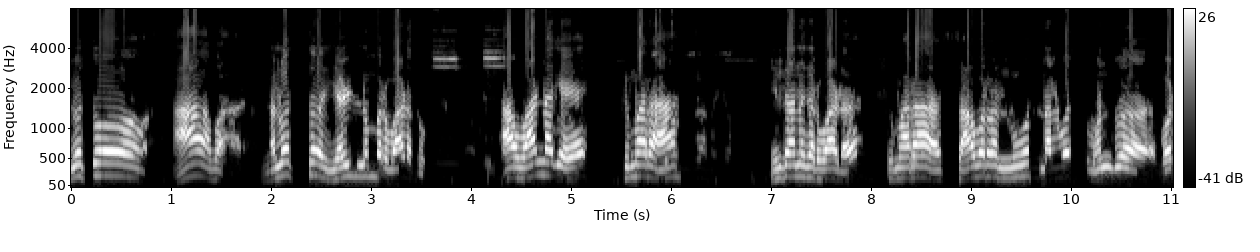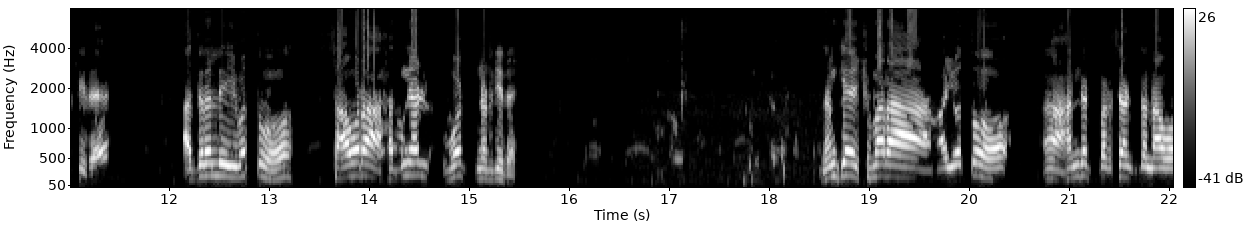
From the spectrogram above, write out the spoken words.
ಇವತ್ತು ಆ ನಲ್ವತ್ತು ಎರಡು ನಂಬರ್ ವಾರ್ಡ್ ಅದು. ಆ ವಾರ್ಡ್ನಾಗೆ ಸುಮಾರ ಇಂದಿರಾನಗರ್ ವಾರ್ಡ್ ಸುಮಾರು ಸಾವಿರ ನೂರ ನಲ್ವತ್ತೊಂದು ವೋಟ್ ಇದೆ. ಅದರಲ್ಲಿ ಇವತ್ತು ಸಾವಿರ ಹದಿನೇಳು ವೋಟ್ ನಡೆದಿದೆ. ನಮಗೆ ಸುಮಾರು ಇವತ್ತು ಹಂಡ್ರೆಡ್ ಪರ್ಸೆಂಟ್ ನಾವು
